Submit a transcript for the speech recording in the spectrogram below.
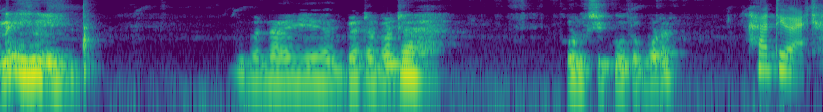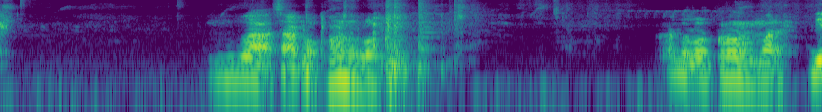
નહીં. બનાવીએ આજ બેઠા બેઠા. થોડુંક શીખવું તો પડે. સાચી વાત. વાહ આટલો ઘણો લોટ. આનો લોટ ઘણો અમારે. બે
